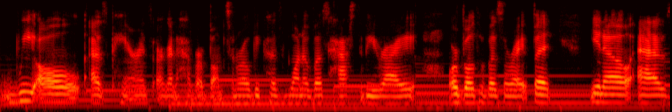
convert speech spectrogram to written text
we all as parents are going to have our bumps in the because one of us has to be right or both of us are right. But, you know, as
